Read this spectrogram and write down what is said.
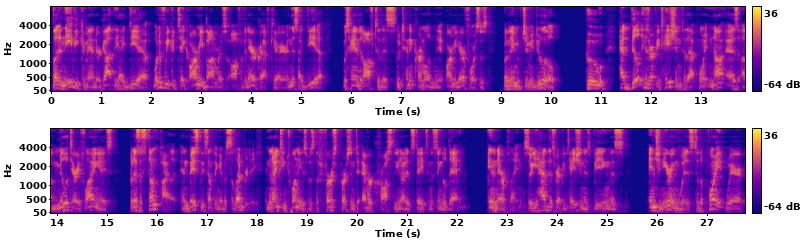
But a Navy commander got the idea what if we could take Army bombers off of an aircraft carrier? And this idea was handed off to this lieutenant colonel in the Army Air Forces by the name of Jimmy Doolittle, who had built his reputation to that point not as a military flying ace, but as a stunt pilot and basically something of a celebrity. In the 1920s was the first person to ever cross the United States in a single day in an airplane. So he had this reputation as being this engineering whiz to the point where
